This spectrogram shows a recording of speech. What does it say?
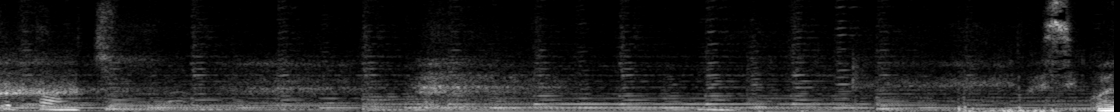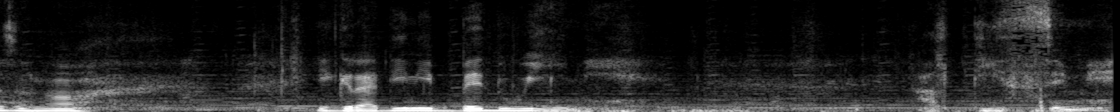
Che pace. Questi qua sono i gradini beduini, altissimi.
